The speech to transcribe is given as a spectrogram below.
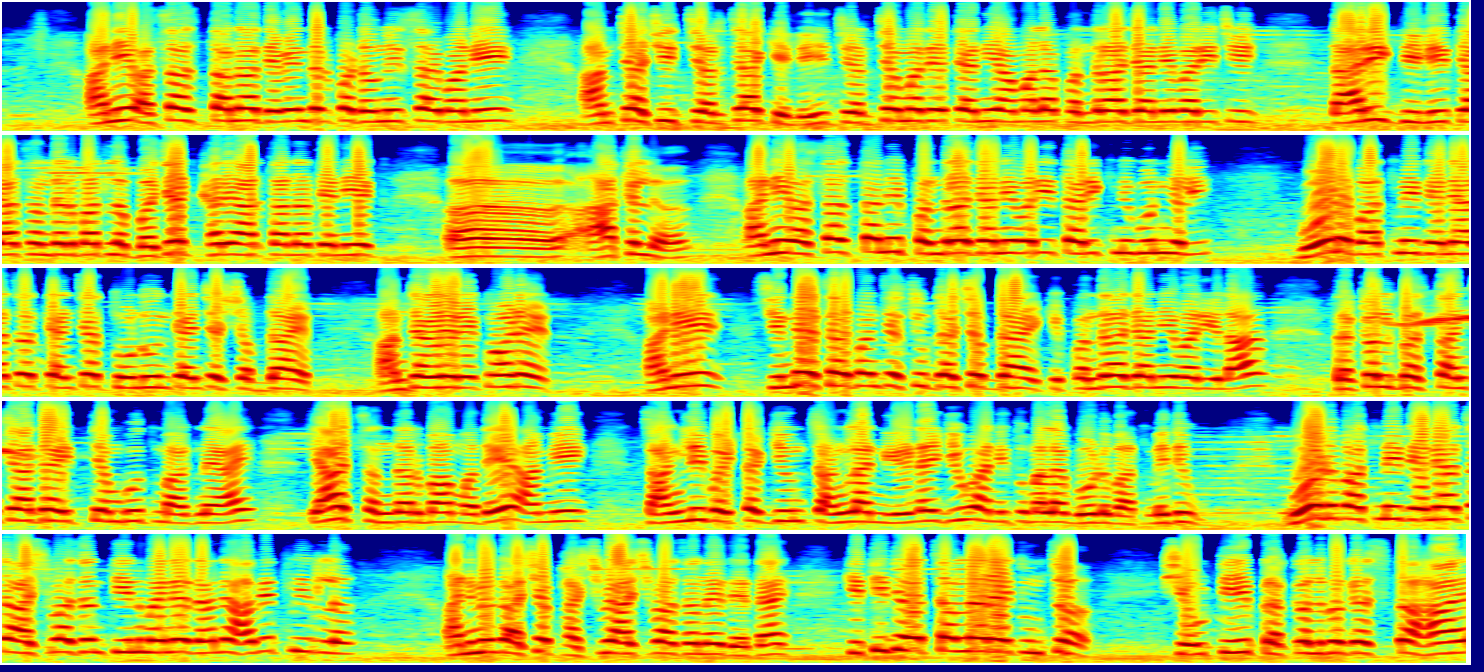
आणि असं असताना देवेंद्र फडणवीस साहेबांनी आमच्याशी चर्चा केली. चर्चेमध्ये त्यांनी आम्हाला पंधरा जानेवारीची तारीख दिली. त्या संदर्भातलं बजेट खऱ्या अर्थानं त्यांनी एक आखलं. आणि असं असताना पंधरा जानेवारी तारीख निघून गेली. गोड बातमी देण्याचं त्यांच्या तोंडून त्यांचे शब्द आहेत. आमच्याकडे रेकॉर्ड आहेत. आणि शिंदे साहेबांचे सुद्धा शब्द आहे की पंधरा जानेवारीला प्रकल्पग्रस्तांच्या ज्या इत्यंभूत मागण्या आहे. त्या संदर्भामध्ये आम्ही चांगली बैठक घेऊन चांगला निर्णय घेऊ आणि तुम्हाला गोड बातमी देऊ. गोड बातमी देण्याचं आश्वासन तीन महिने झाले. हवेत फिरलं. आणि मग असे फसवे आश्वासनं देत आहे किती दिवस चालणार आहे तुमचं? शेवटी प्रकल्पग्रस्त हा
